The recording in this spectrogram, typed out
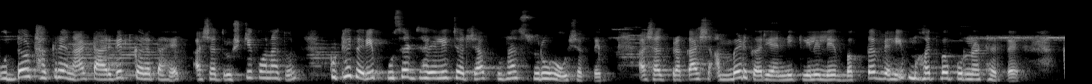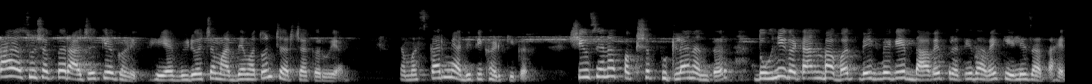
उद्धव ठाकरेंना टार्गेट करत आहेत अशा दृष्टिकोनातून कुठेतरी पुसट झालेली चर्चा पुन्हा सुरू होऊ शकते. अशात प्रकाश आंबेडकर यांनी केलेले वक्तव्यही महत्त्वपूर्ण ठरतंय. काय असू शकतं राजकीय गणित? हे या व्हिडिओच्या माध्यमातून चर्चा करूया. नमस्कार मी अदिती खडकीकर. शिवसेना पक्ष फुटल्यानंतर दोन्ही गटांबाबत वेगवेगळे दावे प्रतिदावे केले जात आहेत.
